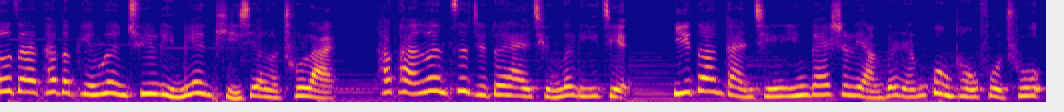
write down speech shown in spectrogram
都在他的评论区里面体现了出来。他谈论自己对爱情的理解，一段感情应该是两个人共同付出，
